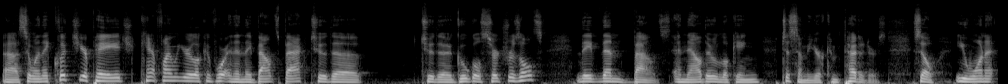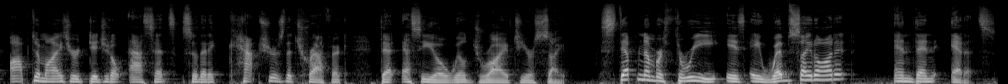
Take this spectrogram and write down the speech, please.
Uh, so when they click to your page, can't find what you're looking for, and then they bounce back to the to the Google search results, they've then bounced and now they're looking to some of your competitors. So you want to optimize your digital assets so that it captures the traffic that SEO will drive to your site. Step number three is a website audit and then edits.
